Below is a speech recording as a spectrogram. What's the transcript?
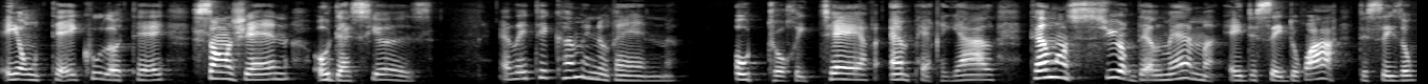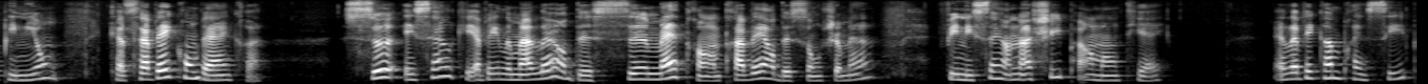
éhontée, coulottée, sans gêne, audacieuse? Elle était comme une reine, autoritaire, impériale, tellement sûre d'elle-même et de ses droits, de ses opinions, qu'elle savait convaincre ceux et celles qui avaient le malheur de se mettre en travers de son chemin finissaient en archi-parmentier. Elle avait comme principe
